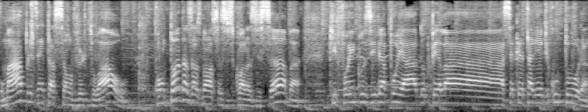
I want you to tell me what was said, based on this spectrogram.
uma apresentação virtual com todas as nossas escolas de samba, que foi inclusive apoiado pela Secretaria de Cultura.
